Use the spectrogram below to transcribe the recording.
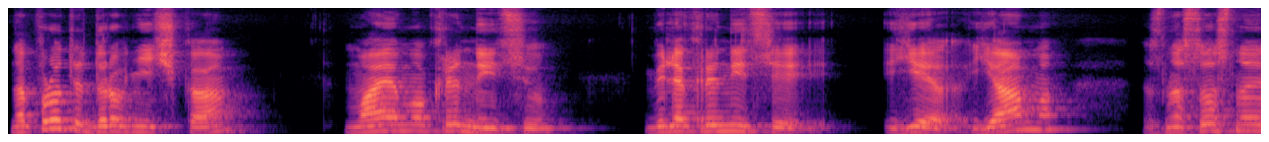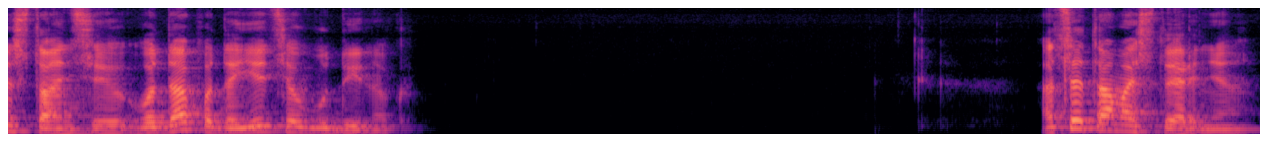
Напроти дровнічка маємо криницю. Біля криниці є яма з насосною станцією. Вода подається в будинок. А це та майстерня.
